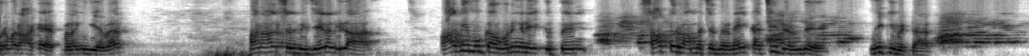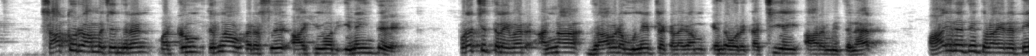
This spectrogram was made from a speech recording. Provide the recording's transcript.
ஒருவராக விளங்கியவர். ஆனால் செல்வி ஜெயலலிதா அதிமுக ஒருங்கிணைக்கு பின் சாத்தூர் ராமச்சந்திரனை கட்சியிலிருந்து நீக்கிவிட்டார். சாத்தூர் ராமச்சந்திரன் மற்றும் திருநாவுக்கரசு ஆகியோர் இணைந்து புரட்சி தலைவர் அண்ணா திராவிட முன்னேற்ற கழகம் என்ற ஒரு கட்சியை ஆரம்பித்தனர். ஆயிரத்தி தொள்ளாயிரத்தி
